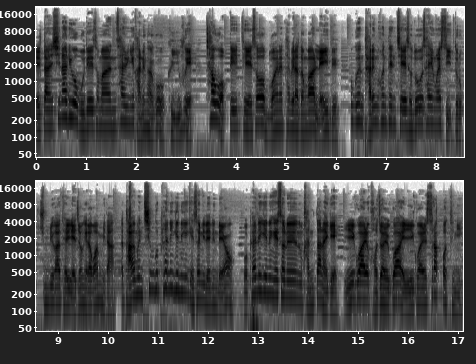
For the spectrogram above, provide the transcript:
일단 시나리오 모드에서만 사용이 가능하고 그 이후에 차후 업데이트에서 무한의 탑이라던가 레이드 혹은 다른 컨텐츠에서도 사용할 수 있도록 준비가 될 예정이라고 합니다. 다음은 친구 편의 기능이 개선이 되는데요. 뭐 편의 기능에서는 간단하게 일괄 거절과 일괄 수락 버튼이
